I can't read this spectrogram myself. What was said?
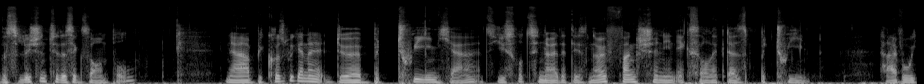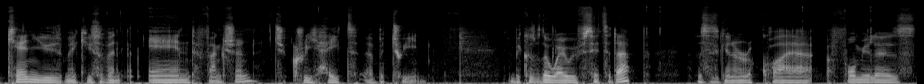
the solution to this example. Now, because we're going to do a between here, it's useful to know that there's no function in Excel that does between. However, we can use make use of an AND function to create a between. And because of the way we've set it up, this is going to require formulas.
